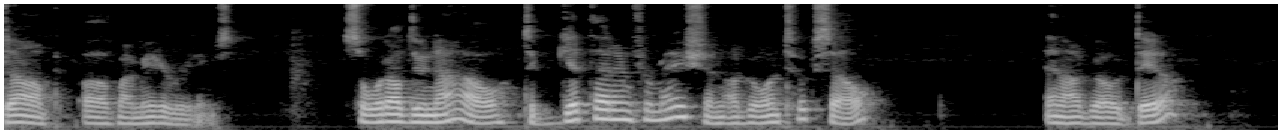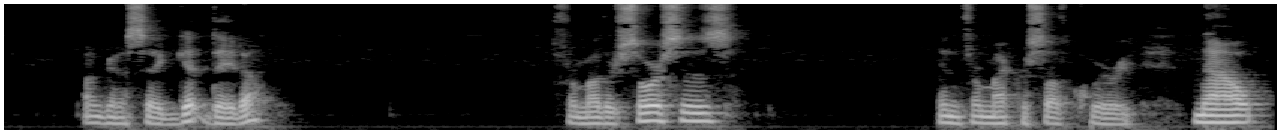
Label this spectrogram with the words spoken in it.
dump of my meter readings. So what I'll do now to get that information, I'll go into Excel and I'll go data. I'm going to say get data from other sources and from Microsoft Query. Now,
